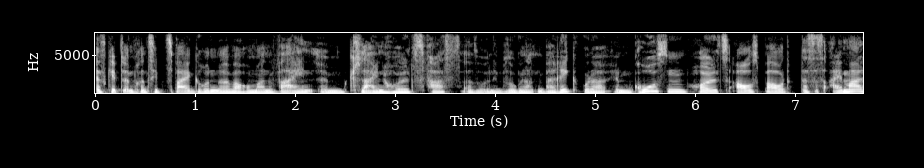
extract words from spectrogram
Es gibt im Prinzip zwei Gründe, warum man Wein im Kleinholzfass, also in dem sogenannten Barrique oder im großen Holz ausbaut. Das ist einmal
